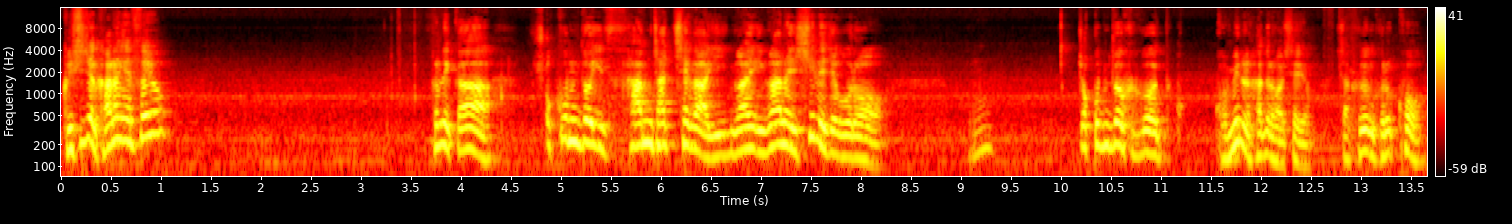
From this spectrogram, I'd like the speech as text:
그 시절 가능했어요? 그러니까 조금 더 이 삶 자체가 인간, 인간은 시대적으로 음, 조금 더 그거 고민을 하도록 하세요. 자, 그건 그렇고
